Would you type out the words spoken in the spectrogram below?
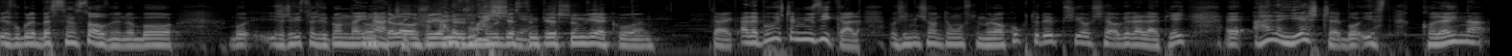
jest w ogóle bezsensowny, no bo, bo rzeczywistość wygląda no, inaczej. Hello, żyjemy Ale już właśnie, w XXI wieku. Tak, ale był jeszcze musical w 1988 roku, który przyjął się o wiele lepiej, e, ale jeszcze, bo jest kolejna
